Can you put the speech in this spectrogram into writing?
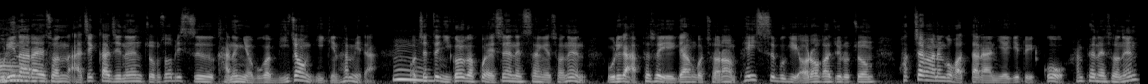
우리나라에서는 아직까지는 좀 서비스 가능 여부가 미정이긴 합니다. 음. 어쨌든 이걸 갖고 SNS상에서는 우리가 앞에서 얘기한 것처럼 페이스북이 여러 가지로 좀 확장하는 것 같다라는 얘기도 있고 한편에서는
